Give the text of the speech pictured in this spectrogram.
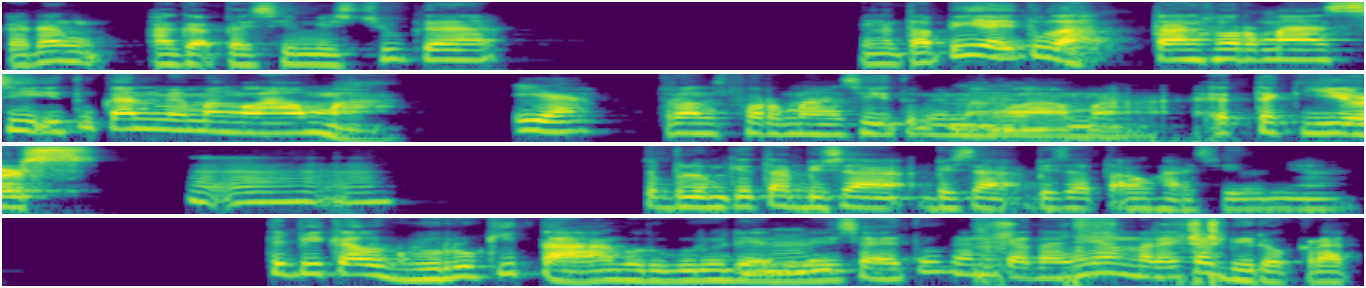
kadang agak pesimis juga. Nah, tapi ya itulah, transformasi itu kan memang lama. Iya. Transformasi itu memang Mm-mm. lama. It take years Mm-mm. Mm-mm. sebelum kita bisa bisa bisa tahu hasilnya. Tipikal guru kita, guru-guru di Mm-mm. Indonesia itu kan katanya mereka birokrat.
